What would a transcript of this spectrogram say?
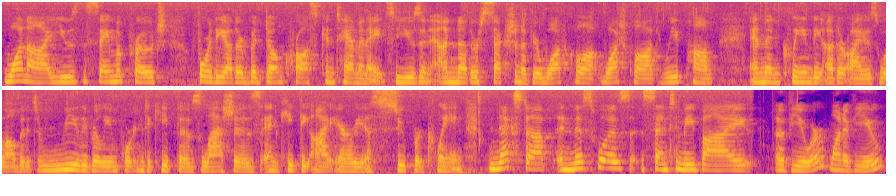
one eye, use the same approach for the other, but don't cross contaminate. So use an, another section of your washcloth, washcloth, repump, and then clean the other eye as well. But it's really, really important to keep those lashes and keep the eye area super clean. Next up, and this was sent to me by a viewer, one of you,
